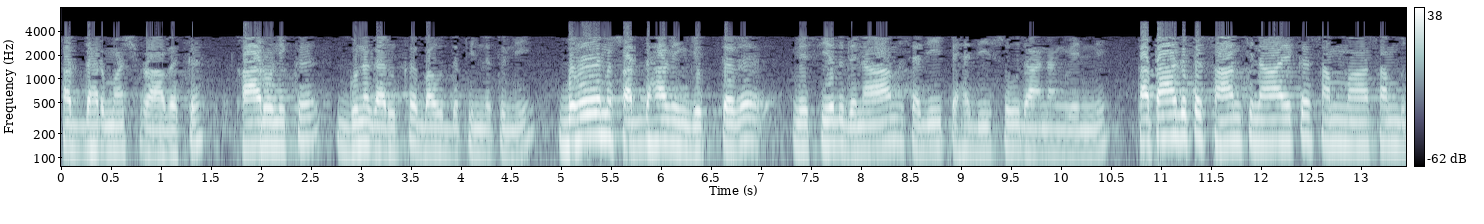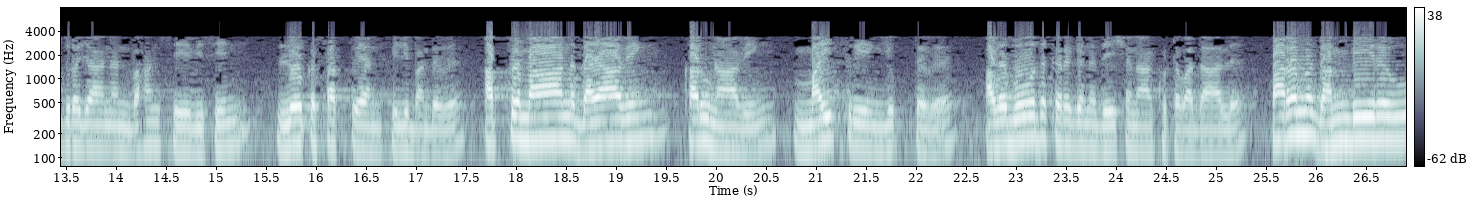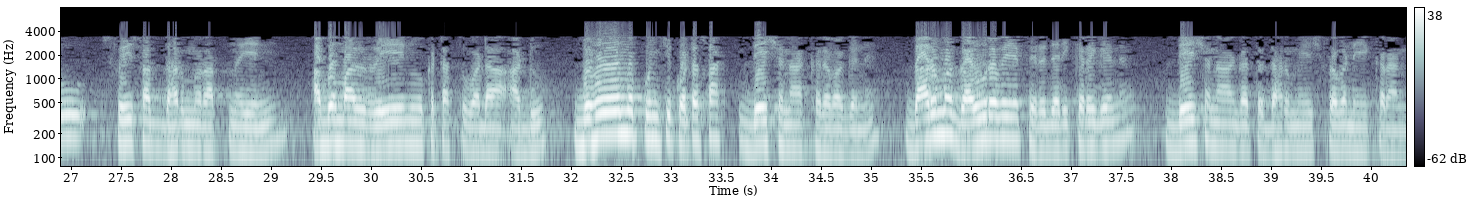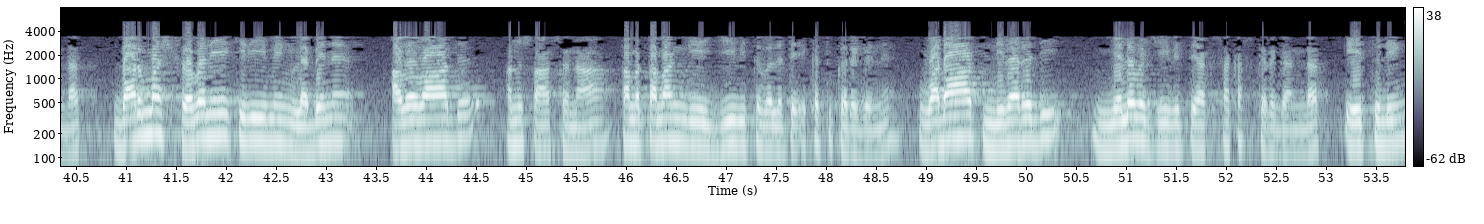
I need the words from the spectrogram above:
සද්ධර්ම ශ්‍රාවක කාරුණික ගුණගරුක බෞද්ධ පින්නතුනි බොහෝම ශ්‍රද්ධාවෙන් යුක්තව මේ සියලු දෙනාම සැදී පැහැදී සූදානම් වෙන්නේ තථාගත ශාන්තිනායක සම්මා සම්බුදුරජාණන් වහන්සේ විසින් ලෝක සත්වයන් පිළිබඳව අප්‍රමාණ දයාවෙන් කරුණාවෙන් මෛත්‍රියෙන් යුක්තව අවබෝධ කරගෙන දේශනා කොට වදාළ පරම ගම්බීර වූ ශ්‍රී සද්ධර්ම රත්නයෙන් අබමල් රේණුවකටත් වඩා අඩු බොහෝම පුංචි කොටසක් දේශනා කරවගෙන ධර්ම ගෞරවය පෙරදරි කරගෙන දේශනාගත ධර්මයේ ශ්‍රවණය කරන්නත් ධර්ම ශ්‍රවණය කිරීමෙන් ලැබෙන අවවාද අනුශාසනා තම තමන්ගේ ජීවිතවලට එකතු කරගෙන වඩාත් නිවැරදි මෙලව ජීවිතයක් සකස් කරගන්නත් ඒ තුලින්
